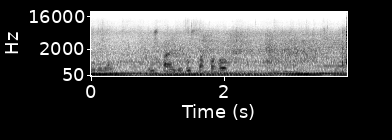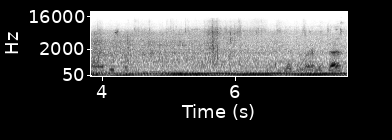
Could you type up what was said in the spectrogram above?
Andy, eh? Buspa Andy, buspa, cojo. Ya, buspa. Voy a tomar a mitad.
